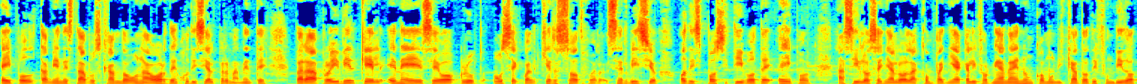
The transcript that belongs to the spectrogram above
Apple también está buscando una orden judicial permanente para prohibir que el NSO Group use cualquier software, servicio o dispositivo de Apple. Así lo señaló la compañía californiana en un comunicado difundido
